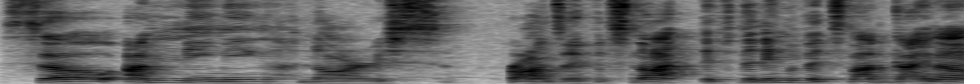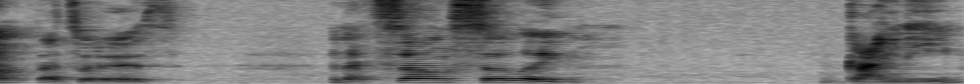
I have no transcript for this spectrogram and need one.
So I'm naming NARS bronzer. If it's not, if the name of it's not Gyna, that's what it is. And that sounds so like gyny.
